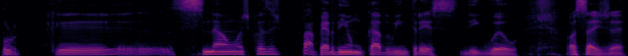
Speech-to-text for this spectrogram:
porque senão as coisas pá, perdem um bocado o interesse, digo eu. Ou seja,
